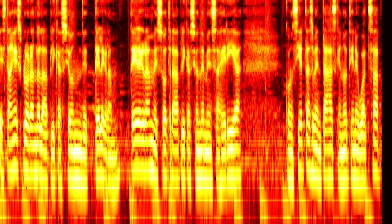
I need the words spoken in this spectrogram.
están explorando la aplicación de Telegram. Telegram es otra aplicación de mensajería con ciertas ventajas que no tiene WhatsApp.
